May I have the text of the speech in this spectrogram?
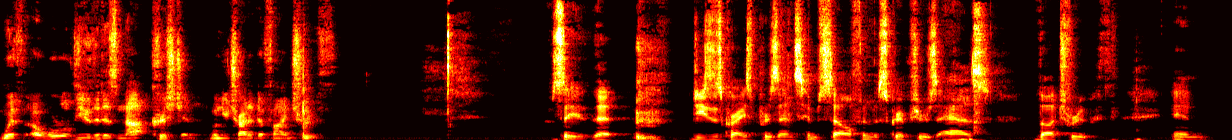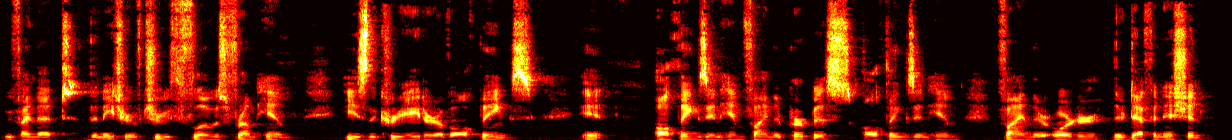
with a worldview that is not Christian when you try to define truth? Say that Jesus Christ presents himself in the scriptures as the truth. And we find that the nature of truth flows from him. He is the creator of all things. It, all things in him find their purpose. All things in him find their order, their definition.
